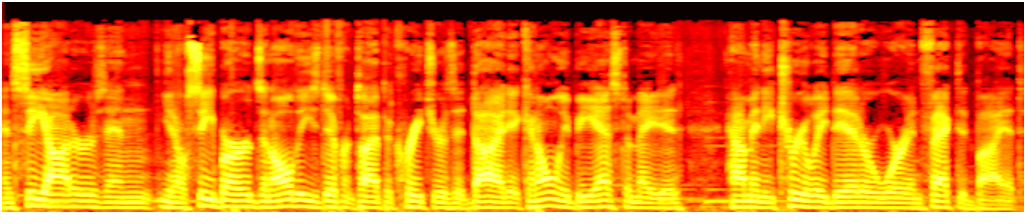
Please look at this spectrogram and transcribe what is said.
and sea otters and, you know, seabirds and all these different type of creatures that died. It can only be estimated how many truly did or were infected by it.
